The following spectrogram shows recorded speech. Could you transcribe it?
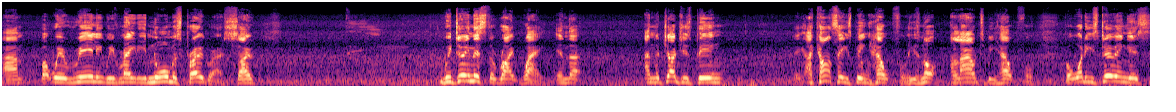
Um, but we're really, we've made enormous progress. So we're doing this the right way in that, and the judge is being, I can't say he's being helpful, he's not allowed to be helpful. But what he's doing is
